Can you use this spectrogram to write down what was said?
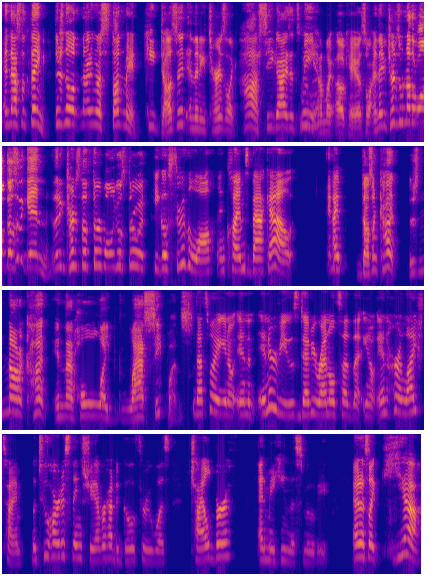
And that's the thing. There's no not even a stuntman. He does it and then he turns like, ha, see guys, it's me. Mhm. And I'm like, okay, so and then he turns to another wall and does it again. And then he turns to the third wall and goes through it. He goes through the wall and climbs back out. And I- doesn't cut. There's not a cut in that whole like last sequence. That's why, you know, in interviews, Debbie Reynolds said that, you know, in her lifetime, the two hardest things she ever had to go through was childbirth and making this movie. And it's like, yeah,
